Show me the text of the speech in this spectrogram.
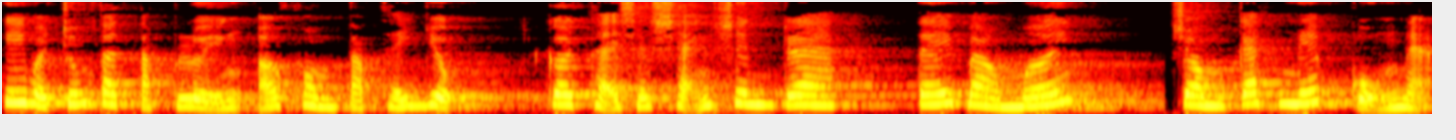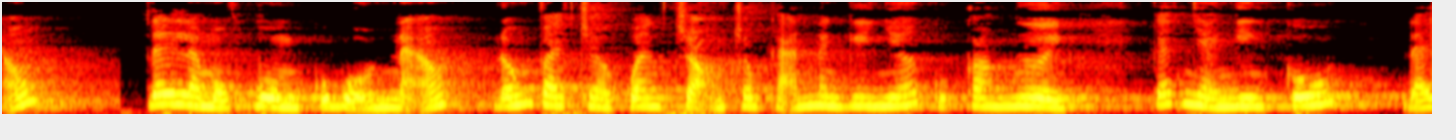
khi mà chúng ta tập luyện ở phòng tập thể dục, cơ thể sẽ sản sinh ra tế bào mới trong các nếp cuộn não. Đây là một vùng của bộ não đóng vai trò quan trọng trong khả năng ghi nhớ của con người. Các nhà nghiên cứu đã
